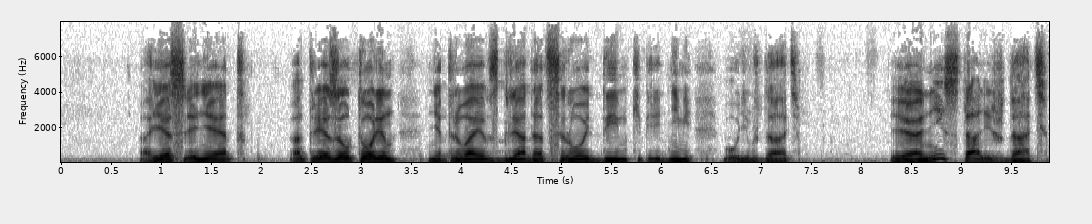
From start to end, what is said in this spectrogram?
— А если нет... — отрезал Торин, не отрывая взгляда от сырой дымки перед ними. — Будем ждать. И они стали ждать.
